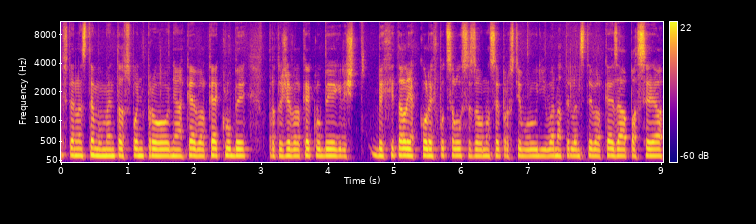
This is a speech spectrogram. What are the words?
v tenhle ten moment aspoň pro nějaké velké kluby, protože velké kluby, když by chytal jakkoliv po celou sezónu, se prostě budou dívat na tyhle ty velké zápasy a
